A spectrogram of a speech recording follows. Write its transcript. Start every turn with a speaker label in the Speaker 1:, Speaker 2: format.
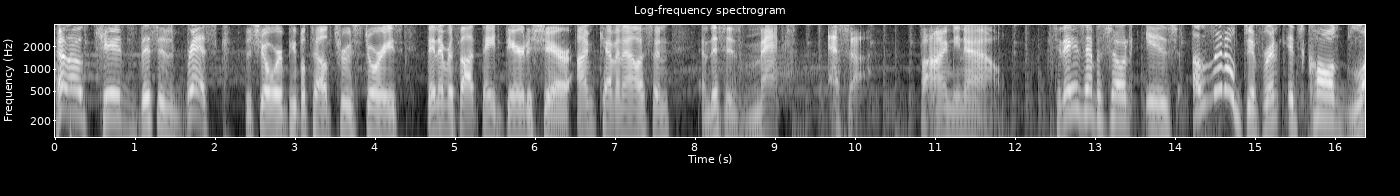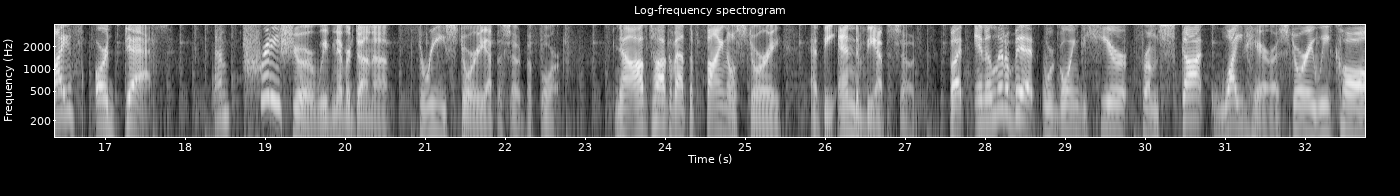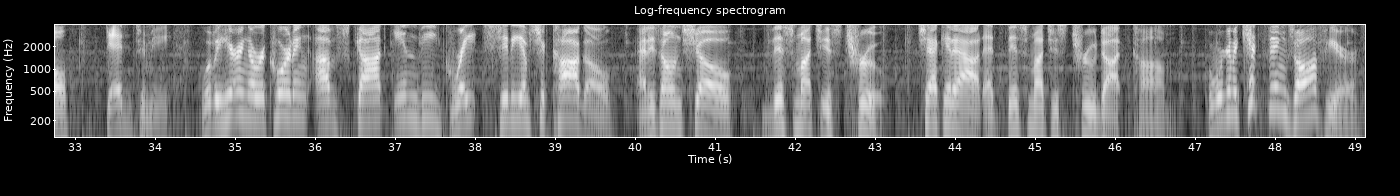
Speaker 1: Hello, kids. This is Risk, the show where people tell true stories they never thought they'd dare to share. I'm Kevin Allison, and this is Max Essa behind me now. Today's episode is a little different. It's called Life or Death. I'm pretty sure we've never done a three story episode before. Now, I'll talk about the final story at the end of the episode. But in a little bit, we're going to hear from Scott Whitehair, a story we call Dead to Me. We'll be hearing a recording of Scott in the great city of Chicago at his own show, This Much Is True. Check it out at thismuchistrue.com. But we're going to kick things off here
